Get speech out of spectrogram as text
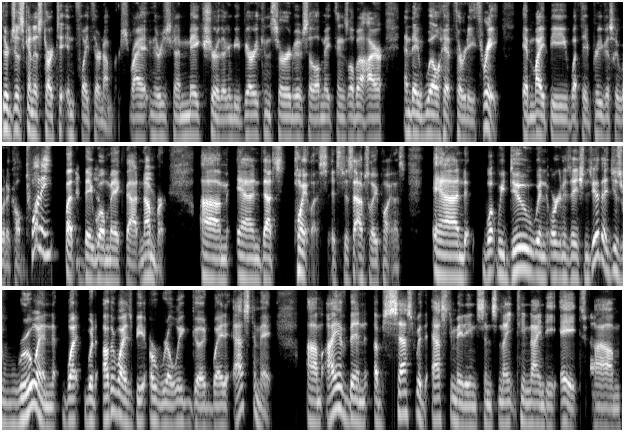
they're just going to start to inflate their numbers, right? And they're just going to make sure they're going to be very conservative. So they'll make things a little bit higher and they will hit 33. It might be what they previously would have called 20, but they will make that number. Um, and that's pointless. It's just absolutely pointless. And what we do when organizations do that, just ruin what would otherwise be a really good way to estimate. Um, I have been obsessed with estimating since 1998. Um,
